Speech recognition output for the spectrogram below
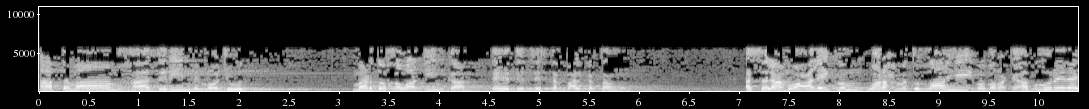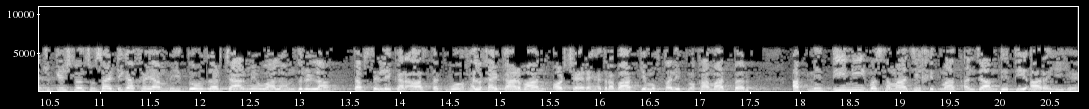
آپ تمام حاضرین میں موجود مرد و خواتین کا تہ دل سے استقبال کرتا ہوں۔ السلام علیکم ورحمۃ اللہ وبرکاتہ۔ ابو حریر ایجوکیشنل سوسائٹی کا قیام بھی دو ہزار چار میں ہوا، الحمدللہ۔ تب سے لے کر آج تک وہ حلقہ کاروان اور شہر حیدرآباد کے مختلف مقامات پر اپنی دینی و سماجی خدمات انجام دیتی آ رہی ہے۔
